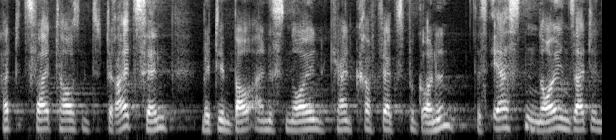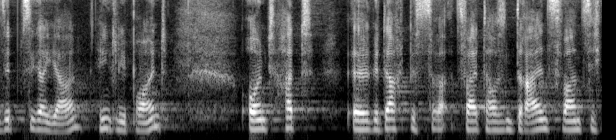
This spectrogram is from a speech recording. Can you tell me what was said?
hat 2013 mit dem Bau eines neuen Kernkraftwerks begonnen, des ersten neuen seit den 70er Jahren, Hinkley Point, und hat äh, gedacht, bis 2023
